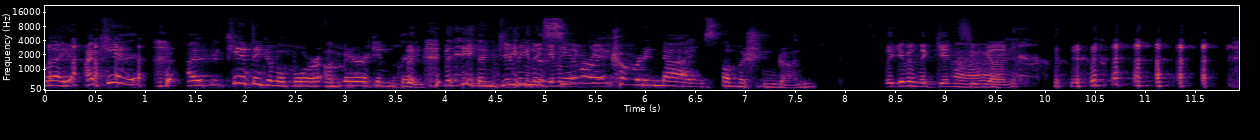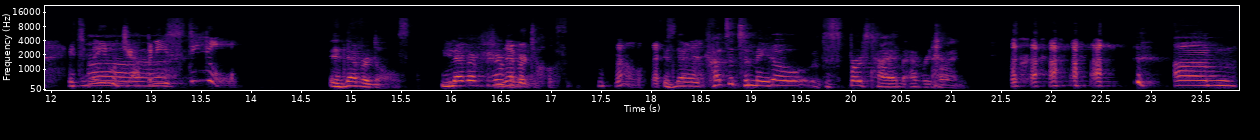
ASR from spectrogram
Like I can't, I can't think of a more American thing than giving the give samurai Gin- covered in knives a machine gun. they give him the Ginsu Uh, gun. it's made uh, with Japanese steel. It never dulls. You never Never dulls. No. It never cuts a tomato the first time every time. Um.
